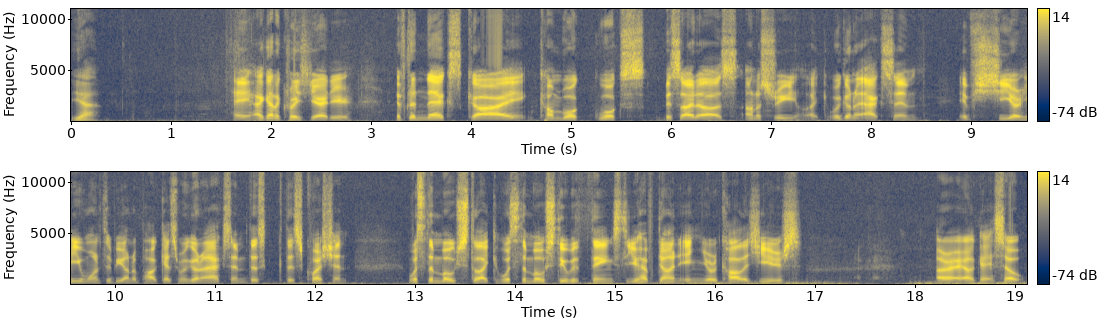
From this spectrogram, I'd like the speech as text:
Yeah. Hey, I got a crazy idea. If the next guy come walk walks beside us on the street, like we're gonna ask him if she or he wants to be on the podcast. We're gonna ask him this this question: What's the most like? What's the most stupid things that you have done in your college years? Okay. All right. Okay. So.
